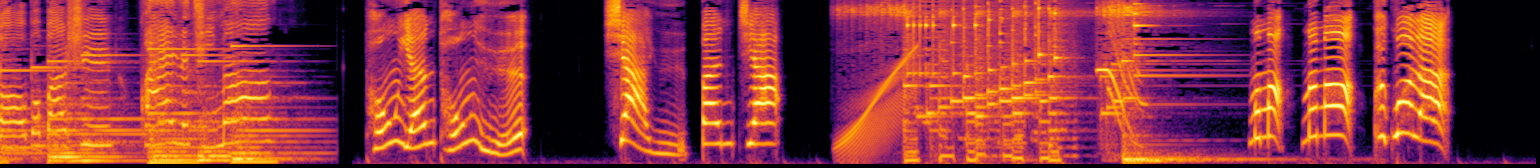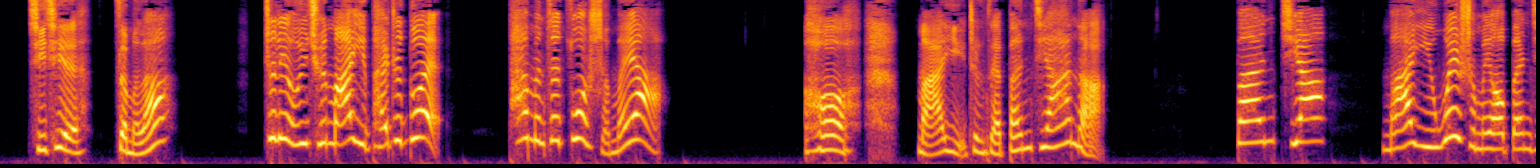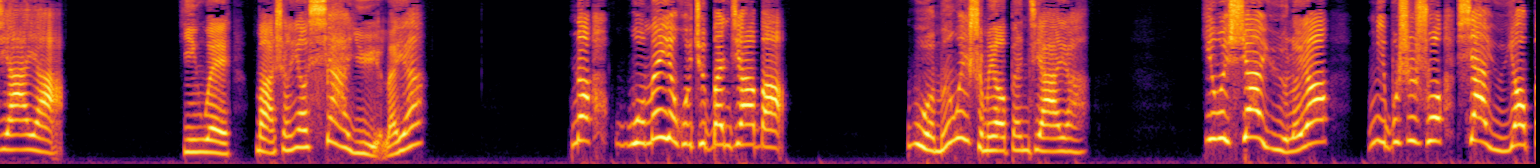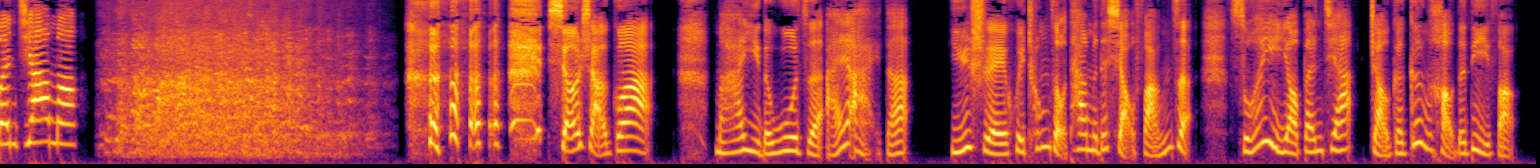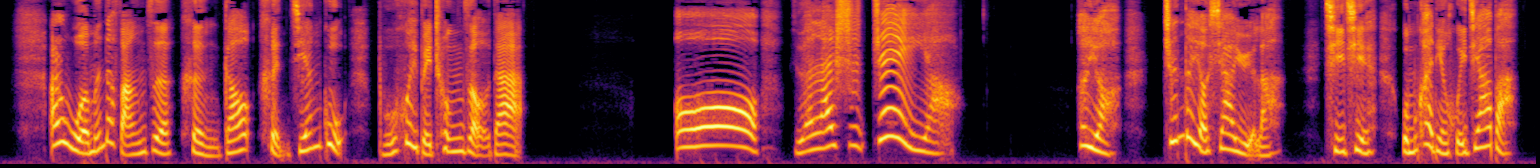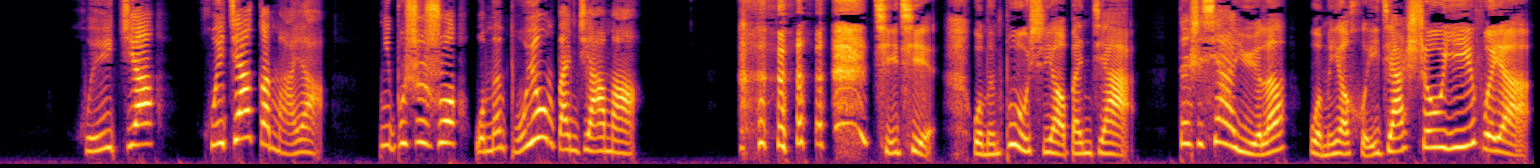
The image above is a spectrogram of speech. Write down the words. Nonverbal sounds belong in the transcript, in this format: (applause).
宝宝巴士快乐启蒙，童言童语，下雨搬家。妈妈，妈妈，快过来！琪琪，怎么了？这里有一群蚂蚁排着队，他们在做什么呀？哦，蚂蚁正在搬家呢。搬家？蚂蚁为什么要搬家呀？因为马上要下雨了呀。那我们也回去搬家吧。我们为什么要搬家呀？因为下雨了呀。你不是说下雨要搬家吗？哈哈哈哈！小傻瓜，蚂蚁的屋子矮矮的，雨水会冲走他们的小房子，所以要搬家，找个更好的地方。而我们的房子很高很坚固，不会被冲走的。哦，原来是这样。哎呀，真的要下雨了。琪琪，我们快点回家吧。回家？回家干嘛呀？你不是说我们不用搬家吗？(laughs) (laughs) 琪琪，我们不需要搬家，但是下雨了，我们要回家收衣服呀。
